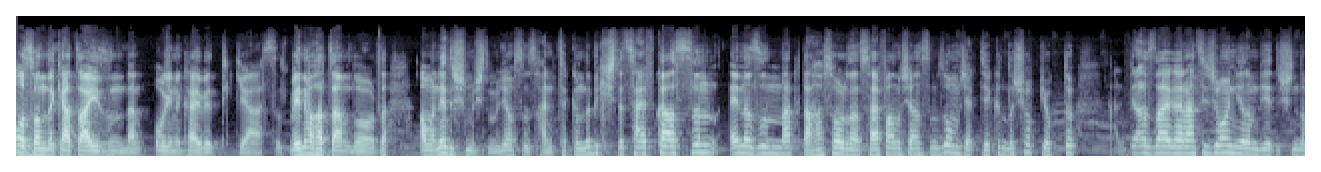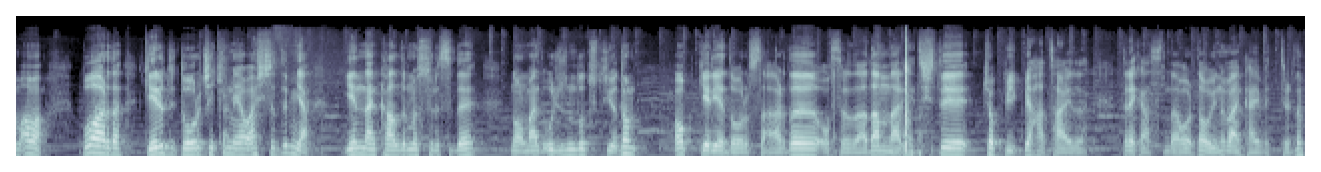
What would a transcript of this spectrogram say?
O sondaki hata yüzünden oyunu kaybettik ya. Benim hatam da orada. Ama ne düşünmüştüm biliyor musunuz? Hani takımda bir kişi de self kalsın en azından. Daha sonradan self alma şansımız olmayacaktı. Yakında shop yoktu. Hani biraz daha garantici oynayalım diye düşündüm ama bu arada geri doğru çekilmeye başladım ya. Yeniden kaldırma süresi de normalde ucunda tutuyordum. Hop geriye doğru sardı. O sırada adamlar yetişti. Çok büyük bir hataydı. Direkt aslında orada oyunu ben kaybettirdim.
